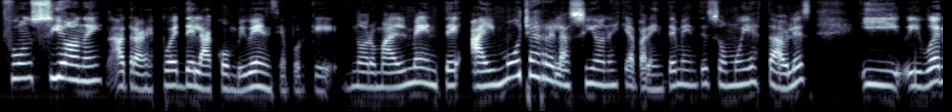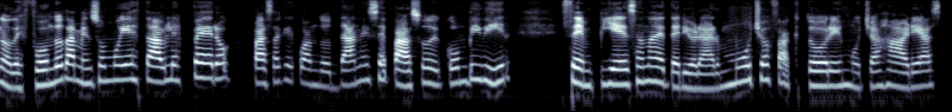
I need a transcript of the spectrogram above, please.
funcione a través pues de la convivencia, porque normalmente hay muchas relaciones que aparentemente son muy estables y, bueno, de fondo también son muy estables, pero pasa que cuando dan ese paso de convivir, se empiezan a deteriorar muchos factores, muchas áreas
